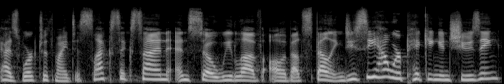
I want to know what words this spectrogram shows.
has worked with my dyslexic son and so we love all about spelling. Do you see how we're picking and choosing?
